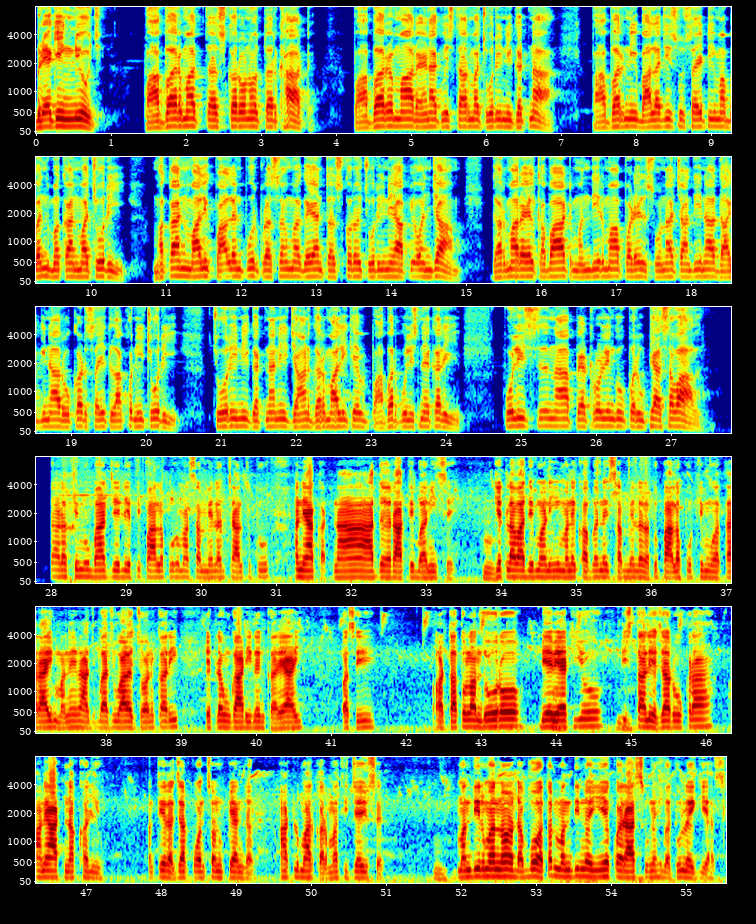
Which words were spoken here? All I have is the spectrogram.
Breaking news. ભાભરમાં તસ્કરોનો તરખાટ. ભાભરમાં રહેણાંક વિસ્તારમાં ચોરીની ઘટના. ભાભરની બાલાજી સોસાયટીમાં બંધ મકાનમાં ચોરી. મકાન માલિક પાલનપુર પ્રસંગમાં ગયા તસ્કરોએ ચોરીને આપ્યો અંજામ. ઘરમાં રહેલ કબાટ, મંદિરમાં પડેલ સોના ચાંદીના દાગીના, રોકડ સહિત લાખોની ચોરી. ચોરીની ઘટનાની જાણ ઘર માલિકે ભાભર પોલીસને કરી. પોલીસના પેટ્રોલિંગ ઉપર ઉઠ્યા સવાલ. શાળાથી હું બહાર જેલી હતી પાલપુરમાં સંમેલન ચાલતું હતું અને આ ઘટના આજ રાતે બની છે. કેટલા વાગે મળી મને ખબર નહીં સંમેલન હતું. પાલપુરથી હું અત્યારે આવી મને આજુબાજુવાળે જોઈન કરી એટલે હું ગાડી લઈને ઘરે આવી પછી અડધા તોલાનો દોરો બે વેટીઓ પિસ્તાલીસ હજાર રોકડા અને આઠ નખલિયું અને તેર હજાર પાંચસોનું પેન્ડલ આટલું મારા ઘરમાંથી જયું છે. મંદિરમાં નો ડબ્બો હતો ને મંદિરનો અહીંયા કોઈ રાસું નહીં બધું લઈ ગયા છે.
